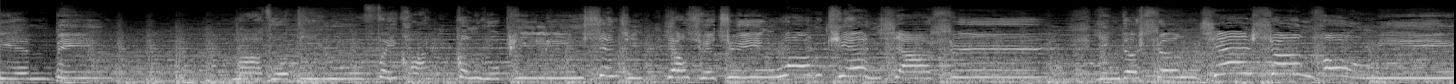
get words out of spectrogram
点兵。马作的路飞快，弓如霹雳弦惊，要却君王天下事，赢得生前身后名。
